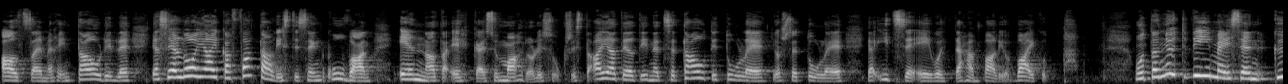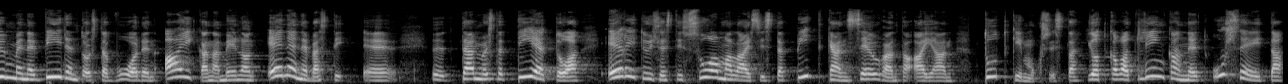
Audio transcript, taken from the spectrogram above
Alzheimerin taudille. Ja se loi aika fatalistisen kuvan ennaltaehkäisyn mahdollisuuksista. Ajateltiin, että se tauti tulee, jos se tulee, ja itse ei voi tähän paljon vaikuttaa. Mutta nyt viimeisen 10-15 vuoden aikana meillä on enenevästi eh, tämmöistä tietoa erityisesti suomalaisista pitkän seurantaajan tutkimuksista, jotka ovat linkanneet useita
